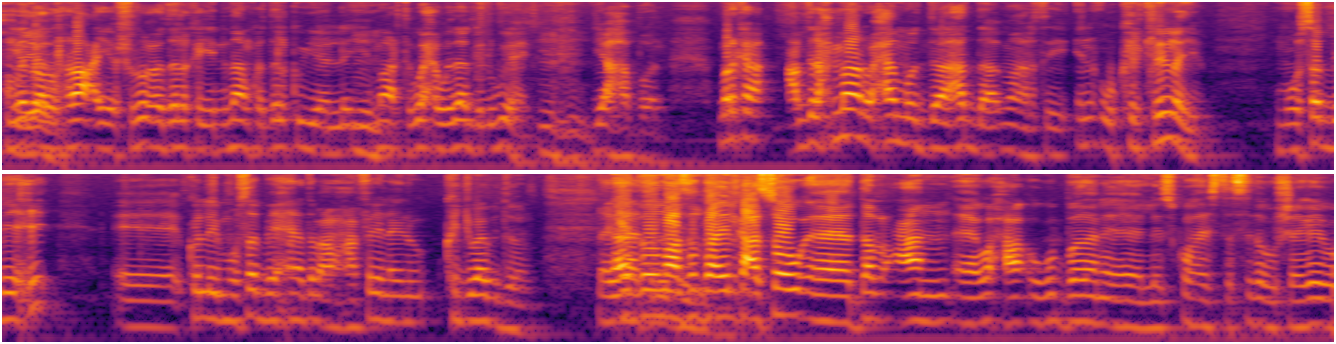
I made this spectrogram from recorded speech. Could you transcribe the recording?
xumo iyadoo la raacayo shuruucda dalka iyo nidaamka dalka u yaalla iyo Mhm. wax wadaagga lagu yahay yaa habboon marka cabdiraxmaan waxaa moodaa hadda maaragtay in uu kilkilinayo muuse biixi kolley muuse biixina dabcan waxaan filaynaa inuu ka jawaabi doono aad baad mahadsan tahay ilka casow Eh, dabcan eh, waxa ugu badan ee laysku haysta sida uu sheegayba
